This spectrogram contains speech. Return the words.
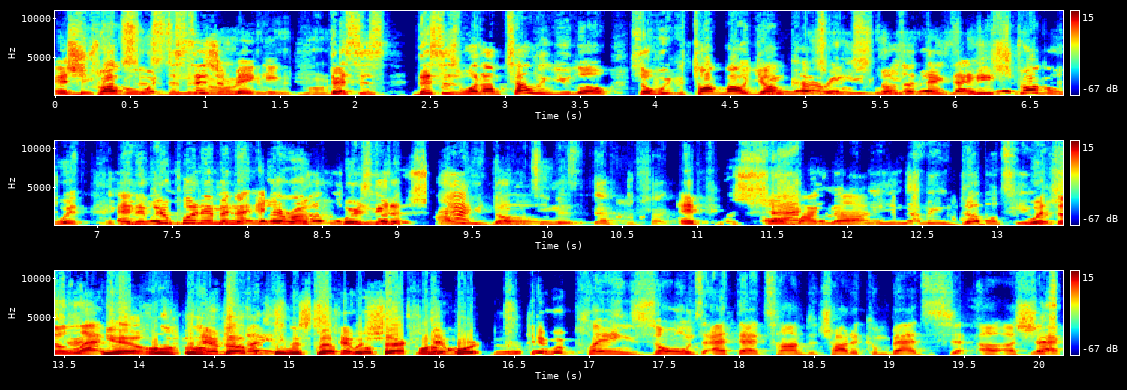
and be struggled with decision making. argument, This is this is what I'm telling you, Lo. So we could talk about young Curry. he Those are things that he struggled with, He and if you put him in the with era where he's gonna, with How are you double though. teaming Steph with Shaq? if With oh Shaq my god, team, he's not being double teamed with with the Shaq. Yeah, who, who's were double playing- teaming Steph they with were- Shaq on the were- court, though? They were playing zones at that time to try to combat Sha- uh, uh, Shaq.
